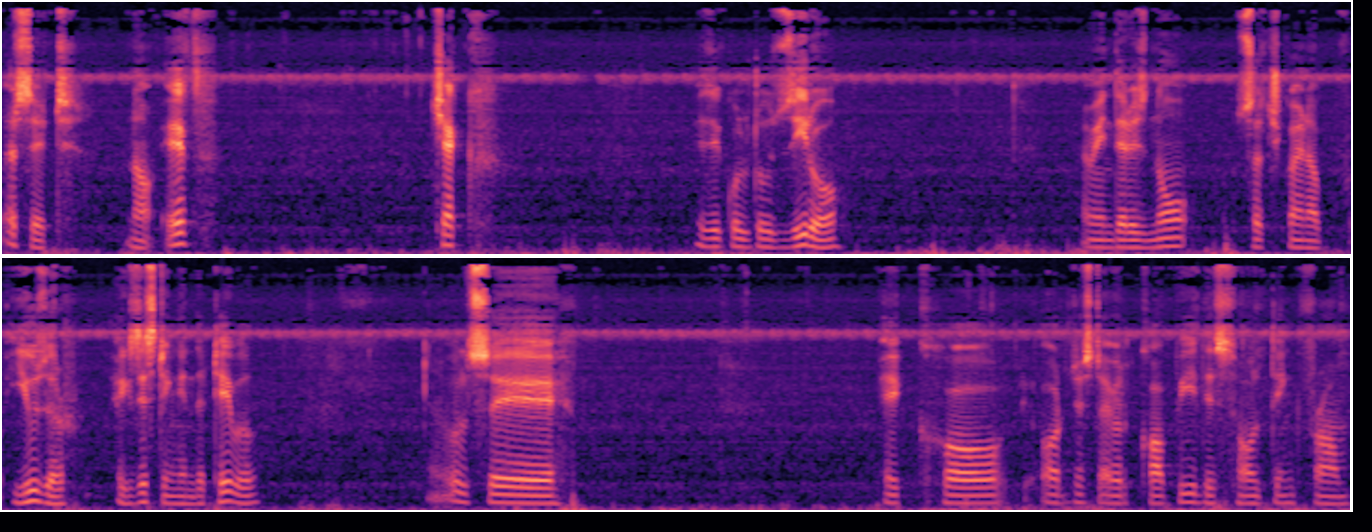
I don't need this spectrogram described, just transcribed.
That's it. Now if check is equal to 0 I mean there is no such kind of user existing in the table I will say echo or just I will copy this whole thing from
